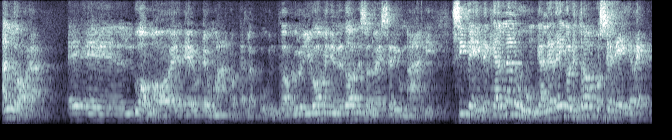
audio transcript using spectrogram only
Allora, eh, l'uomo è, è, è, umano per l'appunto, gli uomini e le donne sono esseri umani. Si vede che alla lunga le regole troppo severe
